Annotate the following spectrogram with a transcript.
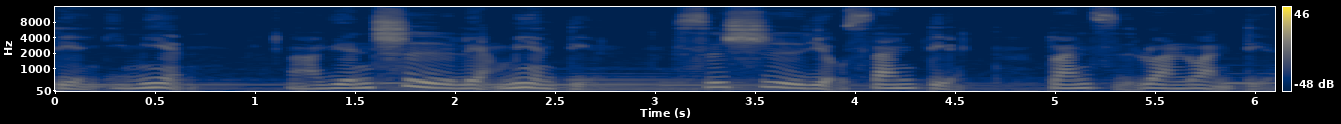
点一面，那圆翅两面点，丝饰有三点。端子乱乱点，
